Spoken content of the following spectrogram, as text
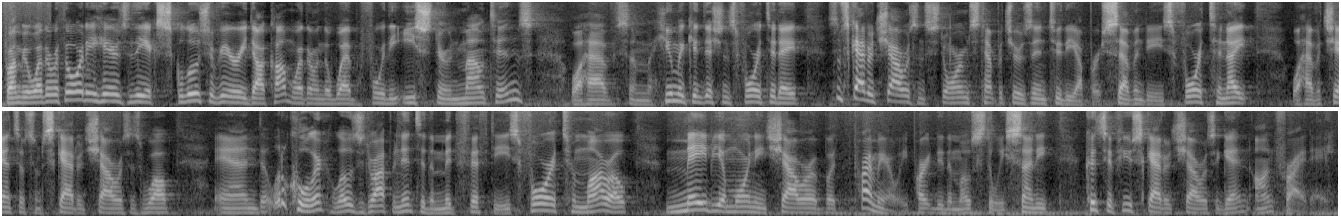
From your Weather Authority, here's the exclusive Erie.com weather on the web for the eastern mountains. We'll have some humid conditions for today, some scattered showers and storms, temperatures into the upper 70s. For tonight, we'll have a chance of some scattered showers as well, and a little cooler, lows dropping into the mid 50s. For tomorrow, maybe a morning shower, but primarily partly to mostly sunny. Could see a few scattered showers again on Friday.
